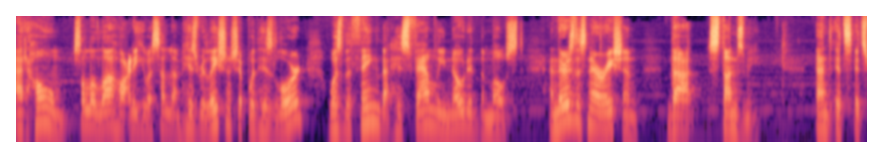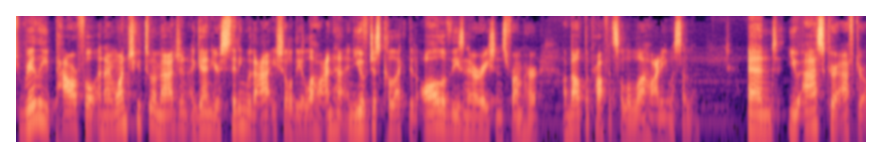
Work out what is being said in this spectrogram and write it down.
At home, sallallahu alaihi wasallam, his relationship with his Lord was the thing that his family noted the most. And there is this narration that stuns me. And it's it's really powerful. And I want you to imagine again, you're sitting with Aisha radiallahu anha, and you've just collected all of these narrations from her about the Prophet sallallahu alaihi wasallam. And you ask her after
